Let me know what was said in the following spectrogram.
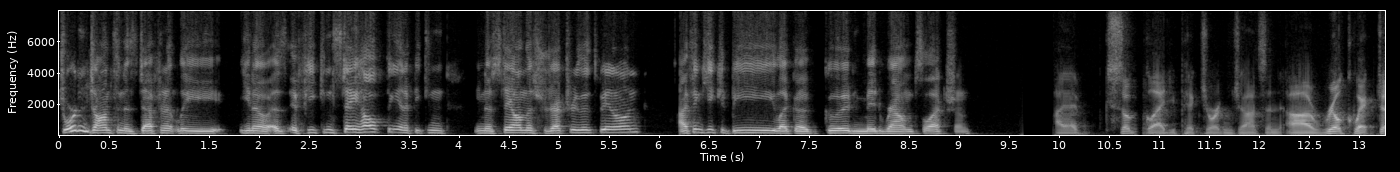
Jordan Johnson is definitely, you know, as if he can stay healthy and if he can, you know, stay on this trajectory that's been on, I think he could be like a good mid-round selection. I am so glad you picked Jordan Johnson. Uh, real quick, uh,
